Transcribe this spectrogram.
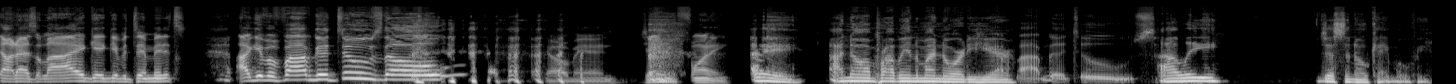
No, that's a lie. I can't give it ten minutes. I give her five good twos though. oh man, Jamie's funny. Hey, I know I'm probably in the minority here. Five good twos. Ali, just an okay movie.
